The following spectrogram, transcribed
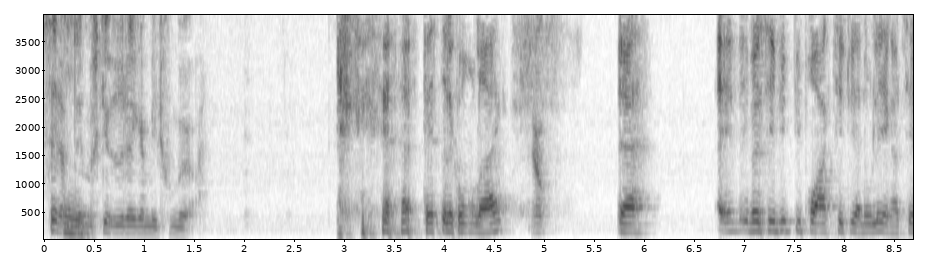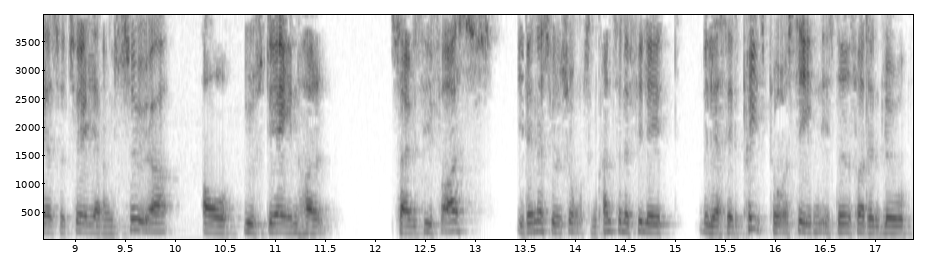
selvom mm. det måske ødelægger mit humør. Bedst eller cola, ikke? Jo. Ja, jeg vil sige, vi, vi bruger aktivt annulleringer til at sortere i annoncører og justere indhold. Så jeg vil sige, for os i denne situation som content affiliate, vil jeg sætte pris på at se den, i stedet for at den blev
